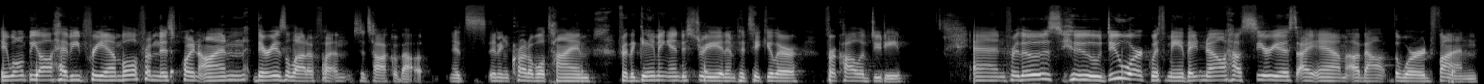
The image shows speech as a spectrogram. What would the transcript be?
it won't be all heavy preamble from this point on. There is a lot of fun to talk about. It's an incredible time for the gaming industry and, in particular, for Call of Duty. And for those who do work with me, they know how serious I am about the word fun.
